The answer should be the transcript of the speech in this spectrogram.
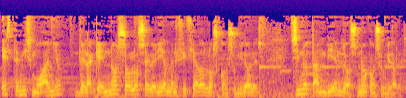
este mismo año, de la que no solo se verían beneficiados los consumidores, sino también los no consumidores.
